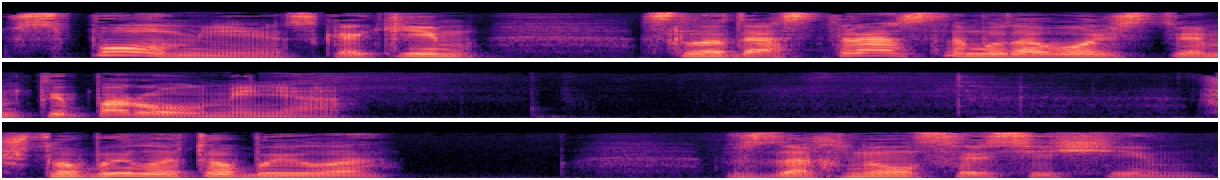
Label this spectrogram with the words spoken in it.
Вспомни, с каким сладострастным удовольствием ты порол меня». «Что было, то было», — вздохнул Сарсихим.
